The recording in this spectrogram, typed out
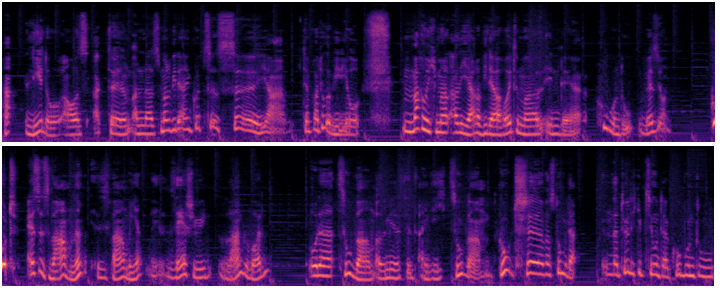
Hallihallo, aus aktuellem Anlass mal wieder ein kurzes, äh, ja, Temperaturvideo. Mache ich mal alle Jahre wieder, heute mal in der Kubuntu-Version. Gut, es ist warm, ne? Es ist warm hier, sehr schön warm geworden. Oder zu warm, also mir ist jetzt eigentlich zu warm. Gut, äh, was tun wir da? Natürlich gibt's hier unter Kubuntu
